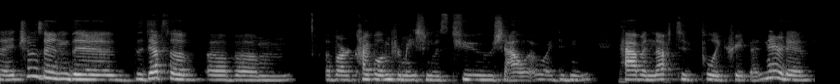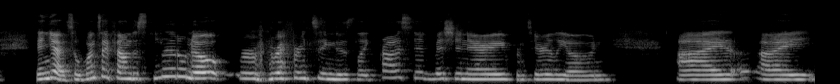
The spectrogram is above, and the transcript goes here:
I chosen, the, the depth of, of, um, of archival information was too shallow. I didn't have enough to fully create that narrative. And yeah, so once I found this little note referencing this like Protestant missionary from Sierra Leone, I, I,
